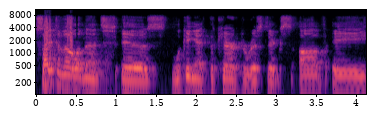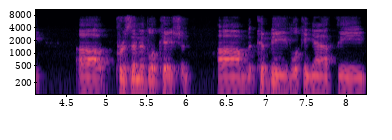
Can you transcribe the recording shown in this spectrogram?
Site development is looking at the characteristics of a uh, presented location. Um, it could be looking at the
